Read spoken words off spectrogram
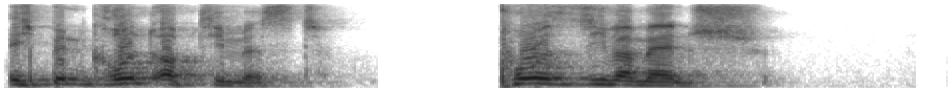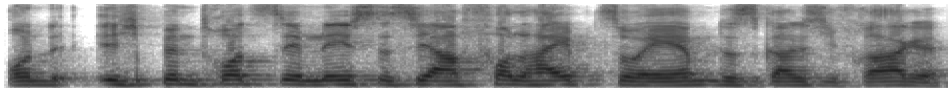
ich bin Grundoptimist positiver Mensch. Und ich bin trotzdem nächstes Jahr voll hyped zur EM, das ist gar nicht die Frage.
